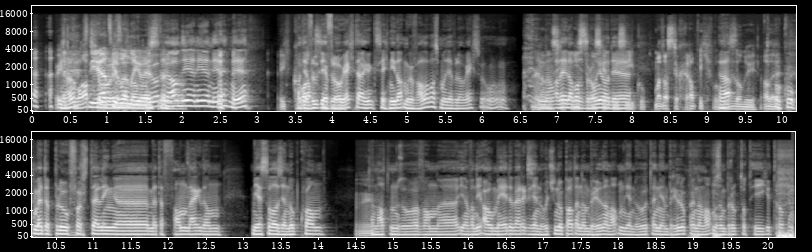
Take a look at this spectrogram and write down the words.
Echt Ja. kwaad Is niet geworden uitgezonden geweest, Ja, nee, nee, nee, nee. Maar die, die vloog echt, ik zeg niet dat het me gevallen was, maar die vloog echt zo. oh. Ja, En je allee, dat was je Bronjo. die-. Maar dat is toch grappig? Wat Ja. is dat nu? Allee. Ook, ook met de ploegvoorstelling, eh, met de vandaag, dan meestal als hij opkwam, Ja. dan had hem zo van eh, een van die oude medewerkers die een hoedje op had en een bril, dan had hij die hoed en die bril op en dan had hij zijn broek tot hier getrokken.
